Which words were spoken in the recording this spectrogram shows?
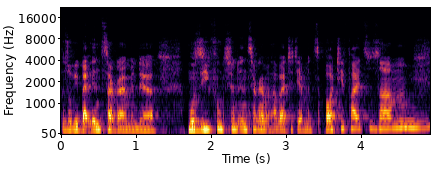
so wie bei Instagram in der Musikfunktion. Instagram arbeitet ja mit Spotify zusammen. Mhm.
